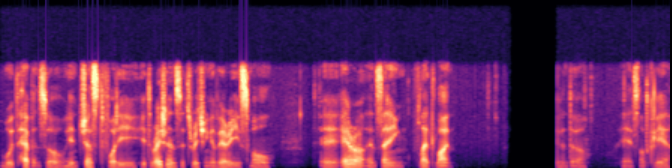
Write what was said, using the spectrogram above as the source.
would happen. So in just 40 iterations, it's reaching a very small uh, error and saying flat line. Even though yeah, it's not clear.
